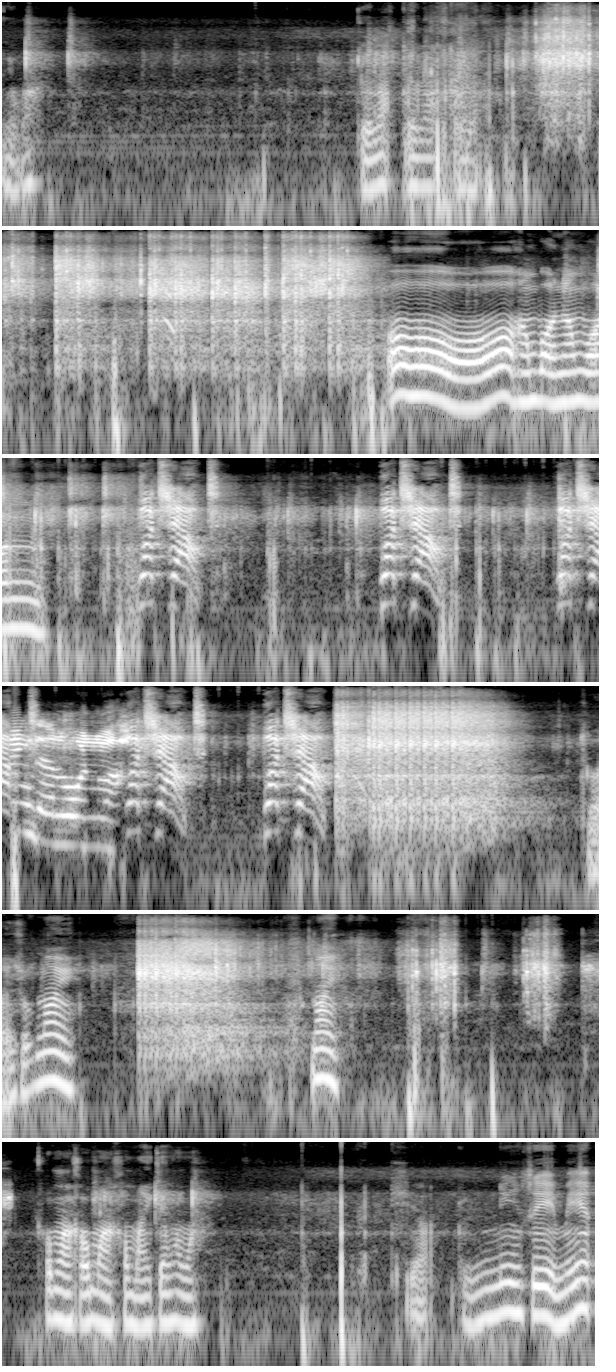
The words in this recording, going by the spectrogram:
เดี๋ยววะเจอละเจอละเจอละโอ้โหข้างบ นข้างบน Watch out. Watch out. Watch ๆแม่ง out. เดินวนว่ะ Watch out. Watch out. สวยชุบหน่อยหน่อย เข้ามาเข้ามาเข้ามาเกมเข้ามาเชี่ยอยู่นิ่งๆสิเมฆ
